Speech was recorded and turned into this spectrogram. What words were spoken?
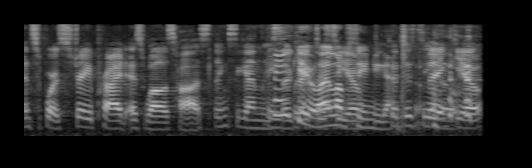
and support Stray Pride as well as HAWS. Thanks again, Lisa. Thank Great you. I see love you. seeing you guys. Good to see Thank you.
